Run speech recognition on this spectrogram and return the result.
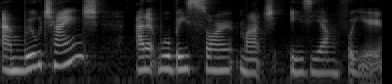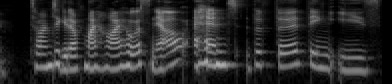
and will change, and it will be so much easier for you. Time to get off my high horse now. And the third thing is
